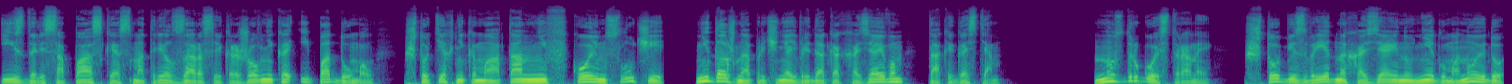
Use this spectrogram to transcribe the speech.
Издали с опаской осмотрел заросли крыжовника и подумал, что техника Маатан ни в коем случае не должна причинять вреда как хозяевам, так и гостям. Но с другой стороны, что безвредно хозяину не гуманоиду,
